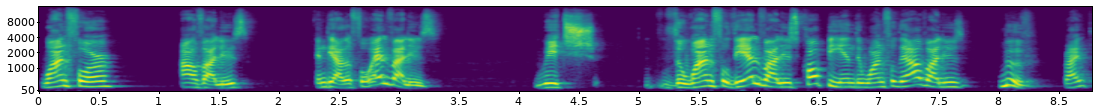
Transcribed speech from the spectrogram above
one for R values and the other for L values. which the one for the L values copy and the one for the R values move, right?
